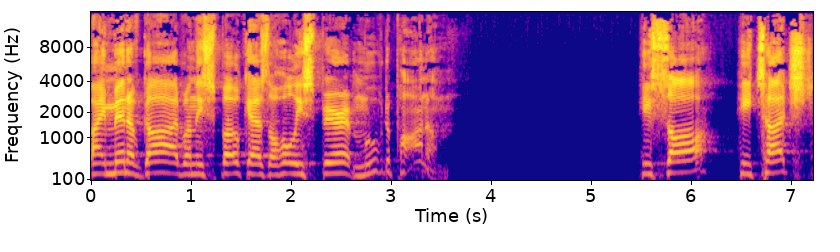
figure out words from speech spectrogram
by men of God when they spoke as the Holy Spirit moved upon them. He saw, he touched,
